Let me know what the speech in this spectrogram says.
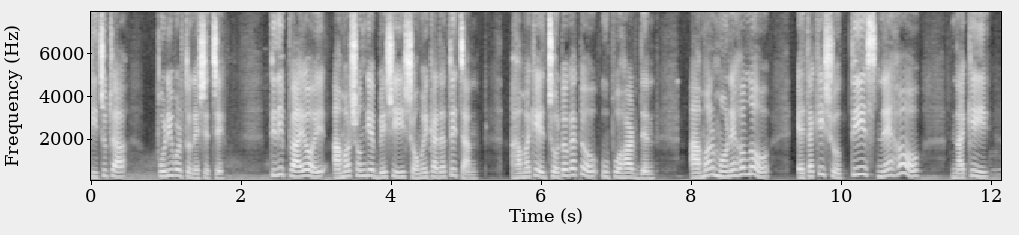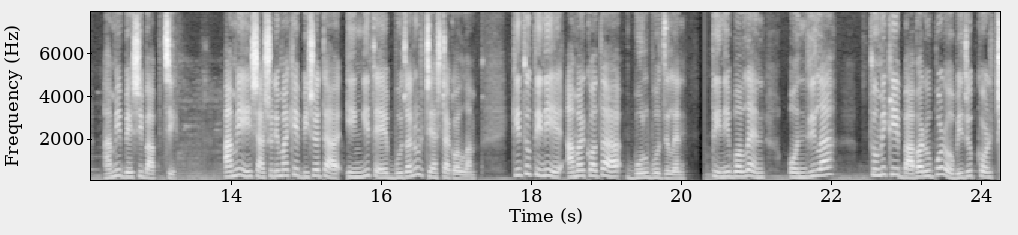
কিছুটা পরিবর্তন এসেছে। তিনি প্রায়ই আমার সঙ্গে বেশি সময় কাটাতে চান। আমাকে ছোটোখাটো উপহার দেন। আমার মনে হলো, এটা কি সত্যি স্নেহ? নাকি আমি বেশি ভাবছি? আমি শাশুড়িমাকে বিষয়টা ইঙ্গিতে বোঝানোর চেষ্টা করলাম, কিন্তু তিনি আমার কথা ভুল বুঝলেন। তিনি বললেন, অন্দ্রিলা, তুমি কি বাবার উপর অভিযোগ করছ?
